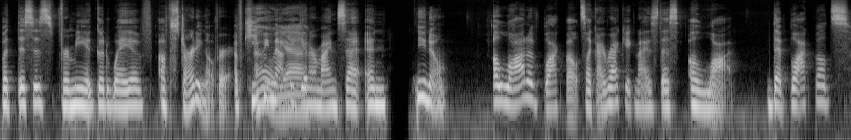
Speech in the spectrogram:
But this is for me a good way of of starting over, of keeping Oh, that yeah. beginner mindset. And you know, a lot of black belts, like I recognize this a lot, that black belts,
